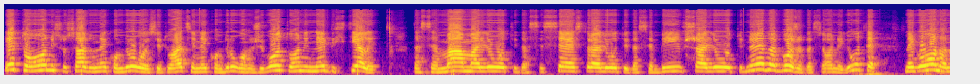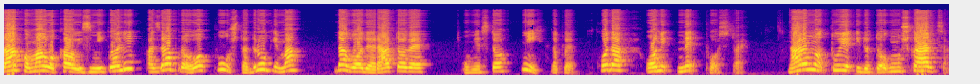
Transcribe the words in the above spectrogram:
eto oni su sad u nekom drugoj situaciji, nekom drugom životu, oni ne bi htjeli da se mama ljuti, da se sestra ljuti, da se bivša ljuti, ne boj Bože da se oni ljute, nego on onako malo kao izmigolji, a zapravo pušta drugima da vode ratove umjesto njih. Dakle, koda oni ne postoje. Naravno, tu je i do tog muškarca,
